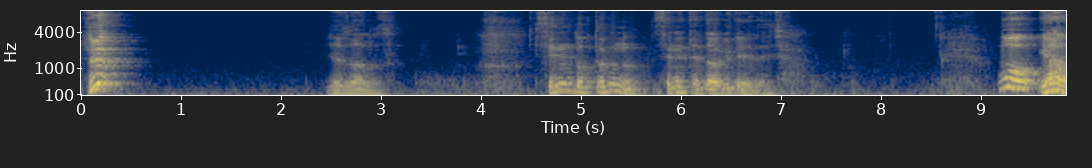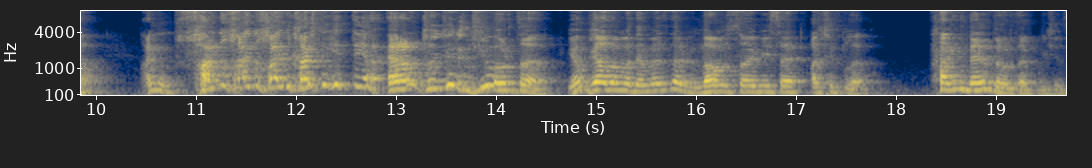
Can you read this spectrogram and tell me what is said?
Sülü. Cezalısın. Senin doktorunum. Seni tedavi de edeceğim. Bu ya hani saydı saydı saydı kaçtı gitti ya. Erhan Tuncer'in diyor orta. Ya bir adama demezler mi? Namus sahibiysen açıkla. Hangi nerede ortakmışız?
